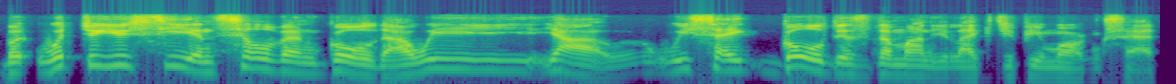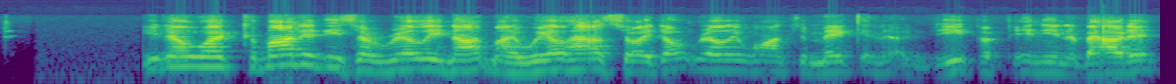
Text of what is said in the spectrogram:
But what do you see in silver and gold? Are we, yeah, we say gold is the money, like JP Morgan said. You know what? Commodities are really not my wheelhouse, so I don't really want to make a deep opinion about it.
